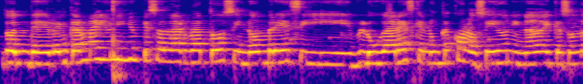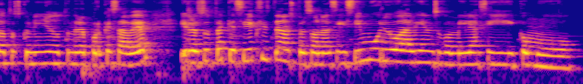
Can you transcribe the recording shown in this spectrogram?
donde reencarna y un niño empieza a dar datos y nombres y lugares que nunca ha conocido ni nada y que son datos que un niño no tendría por qué saber y resulta que sí existen las personas y sí murió alguien en su familia así como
